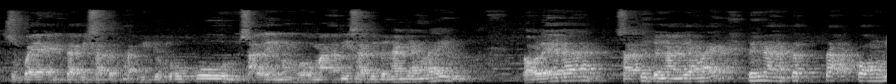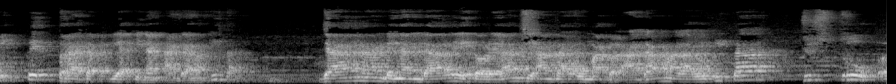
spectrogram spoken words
Supaya kita bisa tetap hidup rukun, saling menghormati satu dengan yang lain toleran satu dengan yang lain dengan tetap komited terhadap keyakinan agama kita. Jangan dengan dalih toleransi antar umat beragama lalu kita justru e,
